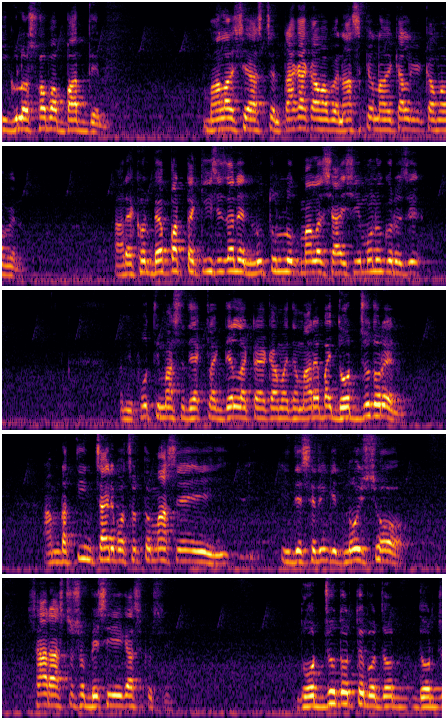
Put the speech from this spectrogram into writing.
এইগুলো স্বভাব বাদ দেন। মালয়েশিয়া আসছেন, টাকা কামাবেন, আজকে নয় কালকে কামাবেন। আর এখন ব্যাপারটা কী সে জানেন? নতুন লোক মালয়েশিয়া আইসি মনে করে যে, আমি প্রতি মাসে এক লাখ, দেড় লাখ টাকা কামাইতাম আরে ভাই, ধৈর্য ধরেন। আমরা তিন, চার বছর তো মাসে এই এই দেশের ইঙ্গিত নয়শো, সাড়ে আটশোশো বেশি কাজ করছি। ধৈর্য ধরতে হবে, ধৈর্য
